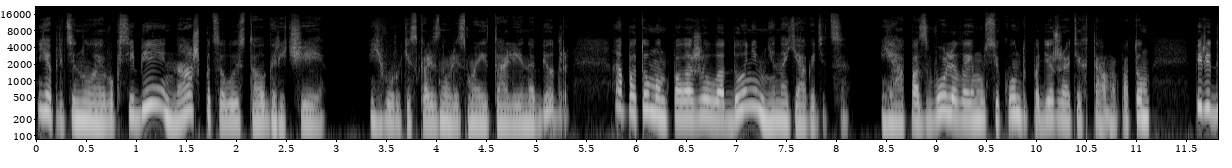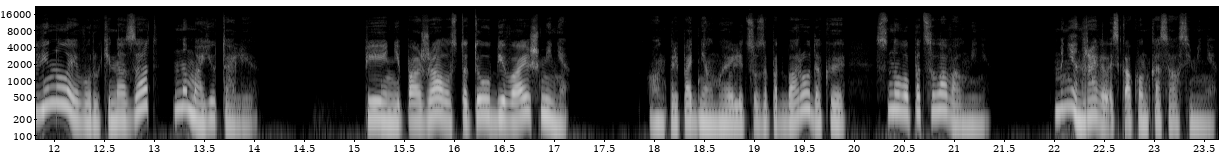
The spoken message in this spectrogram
Я притянула его к себе, и наш поцелуй стал горячее. Его руки скользнули с моей талии на бедра, а потом он положил ладони мне на ягодицы. Я позволила ему секунду подержать их там, а потом передвинула его руки назад на мою талию. «Пенни, пожалуйста, ты убиваешь меня». Он приподнял моё лицо за подбородок и снова поцеловал меня. Мне нравилось, как он касался меня.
